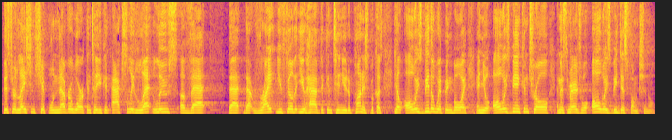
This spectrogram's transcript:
this relationship will never work until you can actually let loose of that, that, that right you feel that you have to continue to punish because he'll always be the whipping boy and you'll always be in control and this marriage will always be dysfunctional.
